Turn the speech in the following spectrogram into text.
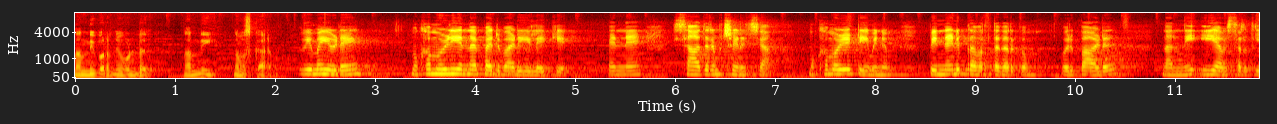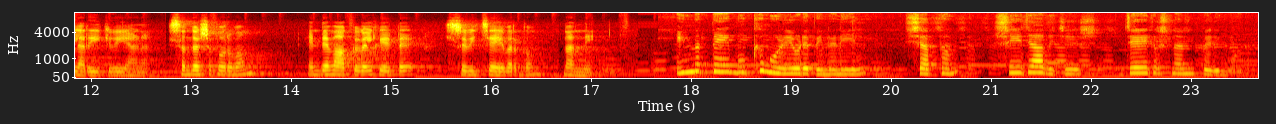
നന്ദി പറഞ്ഞുകൊണ്ട് നന്ദി നമസ്കാരം. വിമയുടെ മുഖമൊഴി എന്ന പരിപാടിയിലേക്ക് എന്നെ സാദരം ക്ഷണിച്ച മുഖമൊഴി ടീമിനും പിന്നണി പ്രവർത്തകർക്കും ഒരുപാട് നന്ദി ഈ അവസരത്തിൽ അറിയിക്കുകയാണ്. സന്തോഷപൂർവം എന്റെ വാക്കുകൾ കേട്ട് ശ്രവിച്ച ഏവർക്കും നന്ദി. ഇന്നത്തെ മുഖമൊഴിയുടെ പിന്നണിയിൽ ശബ്ദം ഷീജ വിജേഷ് ജയകൃഷ്ണൻ പെരിങ്ങോട്.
